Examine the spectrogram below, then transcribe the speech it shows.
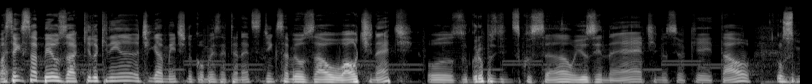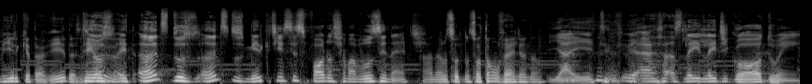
Mas tem que saber usar aquilo que nem antigamente no começo da internet, você tinha que saber usar o Altnet, os grupos de discussão, Usenet, não sei o que e tal. Os Mirk da vida. Tem os, antes dos antes dos Mirk tinha esses fóruns que chamavam Usenet. Ah, não, não sou, não sou tão velho, não. E aí as, Lady Godwin,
